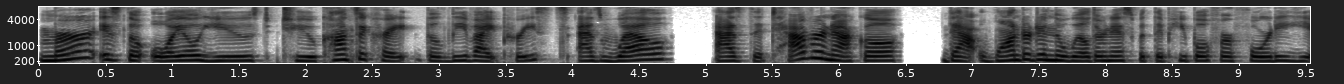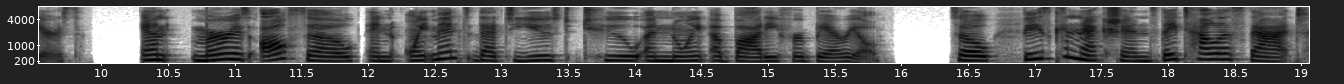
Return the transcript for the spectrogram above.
myrrh is the oil used to consecrate the Levite priests as well as the tabernacle that wandered in the wilderness with the people for 40 years. And myrrh is also an ointment that's used to anoint a body for burial. So, these connections, they tell us that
